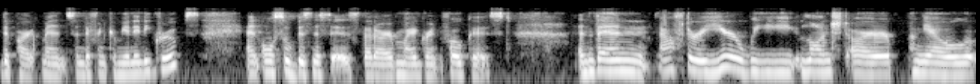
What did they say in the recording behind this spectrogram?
departments, and different community groups, and also businesses that are migrant focused. And then after a year, we launched our Pangyao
